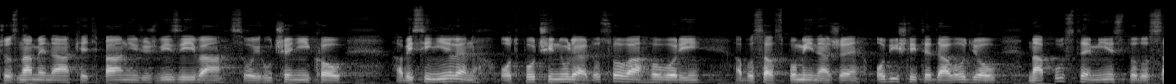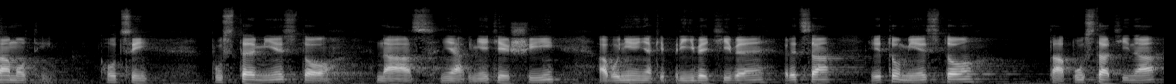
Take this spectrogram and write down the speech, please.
čo znamená, keď pán Ježiš vyzýva svojich učeníkov, aby si nielen odpočinuli, ale doslova hovorí, alebo sa spomína, že odišli teda loďou na pusté miesto do samoty hoci pusté miesto nás nejak neteší, alebo nie je nejaké prívetivé, predsa je to miesto, tá pustatina,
